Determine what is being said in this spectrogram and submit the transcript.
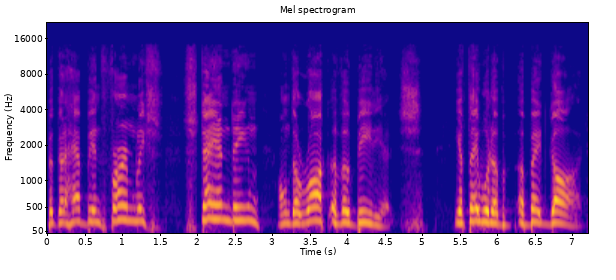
but could have been firmly standing on the rock of obedience if they would have obeyed God.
